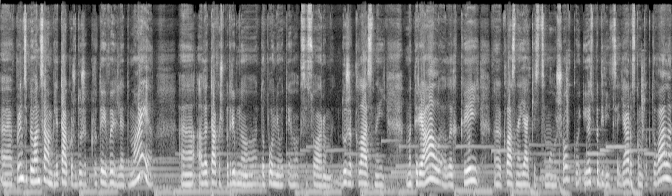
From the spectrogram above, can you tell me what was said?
Е, В принципі, в ансамблі також дуже крутий вигляд має, е, але також потрібно доповнювати його аксесуарами. Дуже класний матеріал, легкий, е, класна якість самого шовку. І ось подивіться, я розкомплектувала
